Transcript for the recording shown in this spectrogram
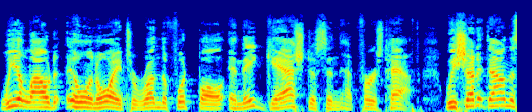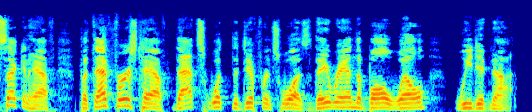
We allowed Illinois to run the football, and they gashed us in that first half. We shut it down the second half, but that first half, that's what the difference was. They ran the ball well. We did not.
